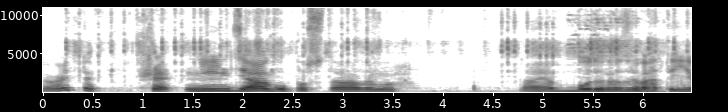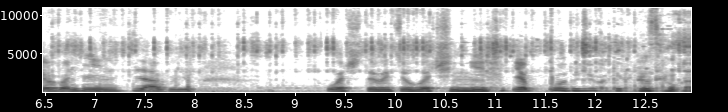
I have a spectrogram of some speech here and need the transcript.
Давайте ще ніндзягу поставимо. Та я буду називати його ніндзягою. Хочете ви цього чи ні? Я буду його так називати.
